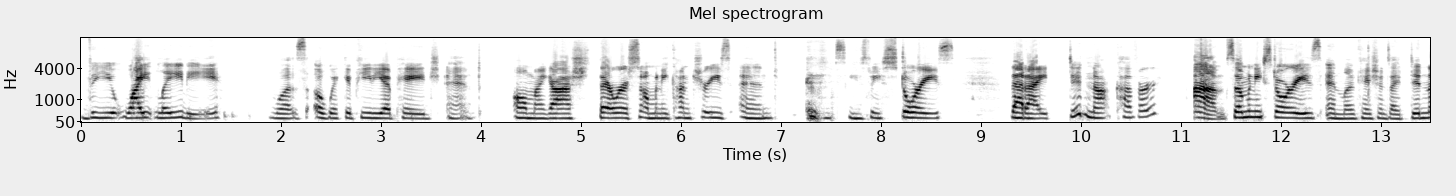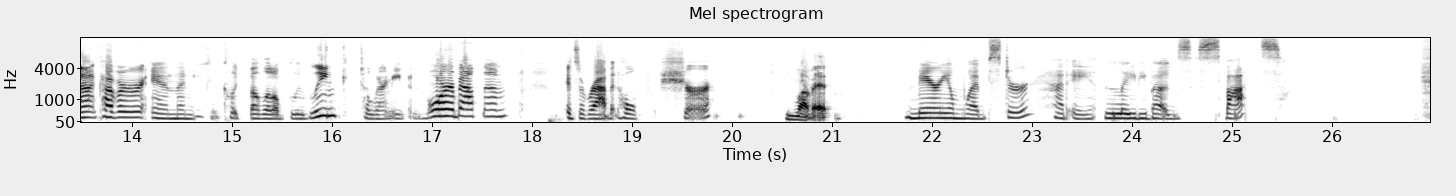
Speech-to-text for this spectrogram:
The White Lady was a Wikipedia page, and oh my gosh, there were so many countries and, excuse me, stories that I did not cover. Um, so many stories and locations I did not cover, and then you can click the little blue link to learn even more about them. It's a rabbit hole for sure. Love it. Merriam Webster had a ladybug's spots.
